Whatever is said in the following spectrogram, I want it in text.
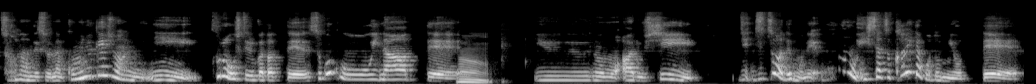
そうなんですよ。なんかコミュニケーションに苦労してる方ってすごく多いなってうん。いうのもあるし、じ実はでもね、本を一冊書いたことによって、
